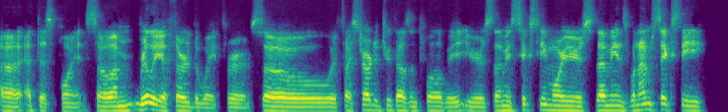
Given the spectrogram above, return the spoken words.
uh, at this point. So I'm really a third of the way through. So if I started 2012, eight years, that means 16 more years. So that means when I'm 60,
